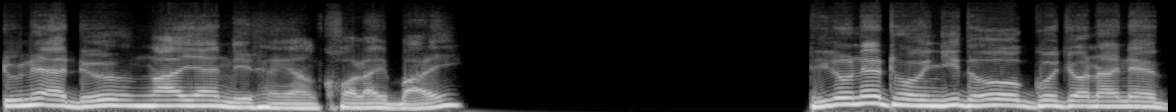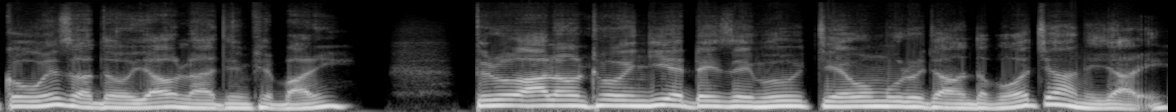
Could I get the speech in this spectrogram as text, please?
တူနဲ့အတူငှားရမ်းနေထိုင်ရန်ခေါ်လိုက်ပါတယ်။ ဒီလိုနဲ့ထိုင်ကြီးတို့ကိုကျော်နိုင်နဲ့ကိုဝင်းစော်တို့ရောက်လာခြင်းဖြစ်ပါတယ်။သူတို့အားလုံးထိုင်ကြီးရဲ့တိတ်ဆိတ်မှုကျဲဝန်းမှုတို့ကြောင့်သဘောကျနေကြတယ်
